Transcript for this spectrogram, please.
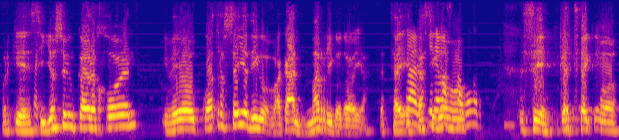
Porque si yo soy un cabro joven y veo cuatro sellos, digo, bacán, más rico todavía. Claro, casi tiene más sabor. Sí, que como,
